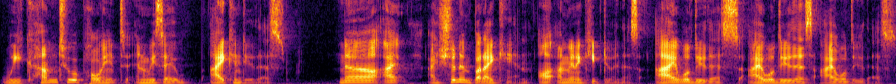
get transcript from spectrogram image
we come to a point and we say, I can do this. No, I, I shouldn't, but I can. I'm going to keep doing this. I will do this. I will do this. I will do this.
